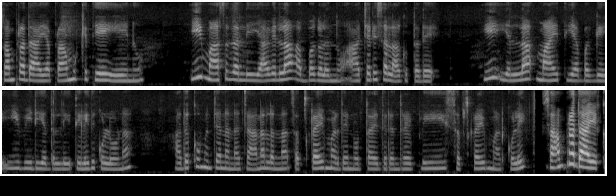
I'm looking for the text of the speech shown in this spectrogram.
ಸಂಪ್ರದಾಯ ಪ್ರಾಮುಖ್ಯತೆ ಏನು? ಈ ಮಾಸದಲ್ಲಿ ಯಾವೆಲ್ಲ ಹಬ್ಬಗಳನ್ನು ಆಚರಿಸಲಾಗುತ್ತದೆ? ಈ ಎಲ್ಲ ಮಾಹಿತಿಯ ಬಗ್ಗೆ ಈ ವಿಡಿಯೋದಲ್ಲಿ ತಿಳಿದುಕೊಳ್ಳೋಣ. ಅದಕ್ಕೂ ಮುಂಚೆ ನನ್ನ ಚಾನಲನ್ನು ಸಬ್ಸ್ಕ್ರೈಬ್ ಮಾಡದೆ ನೋಡ್ತಾ ಇದ್ದೀರಂದರೆ ಪ್ಲೀಸ್ ಸಬ್ಸ್ಕ್ರೈಬ್ ಮಾಡ್ಕೊಳ್ಳಿ. ಸಾಂಪ್ರದಾಯಿಕ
